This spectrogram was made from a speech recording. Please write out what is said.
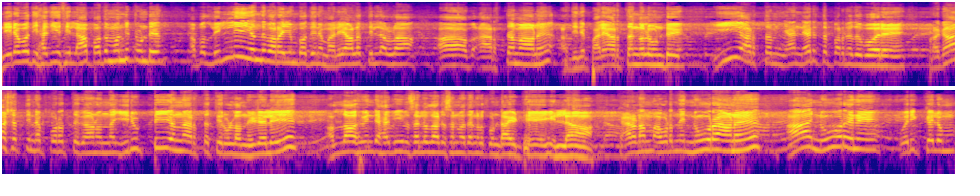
നിരവധി ഹദീസിൽ ആ പദം വന്നിട്ടുണ്ട്. അപ്പൊ ലില്ലി എന്ന് പറയുമ്പോൾ അതിന് മലയാളത്തിലുള്ള ആ അർത്ഥമാണ്. അതിന് പല അർത്ഥങ്ങളുണ്ട്. ഈ അർത്ഥം ഞാൻ നേരത്തെ പറഞ്ഞതുപോലെ പ്രകാശത്തിന്റെ പുറത്ത് കാണുന്ന ഇരുട്ടി എന്ന അർത്ഥത്തിലുള്ള നിഴൽ അള്ളാഹുവിന്റെ ഹബീബ് വസല്ലം തങ്ങൾക്ക് ഉണ്ടായിട്ടേ ഇല്ല. കാരണം അവിടുന്ന് നൂറാണ്. ആ നൂറിന് ഒരിക്കലും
